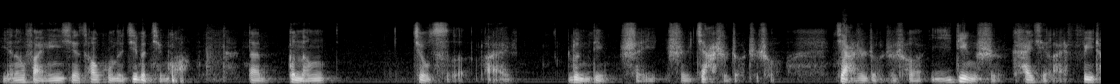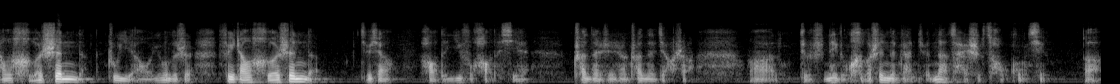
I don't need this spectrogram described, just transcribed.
也能反映一些操控的基本情况，但不能就此来论定谁是驾驶者之车。驾驶者之车一定是开起来非常合身的。注意啊，我用的是非常合身的。就像好的衣服、好的鞋，穿在身上、穿在脚上，啊，就是那种合身的感觉，那才是操控性啊。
